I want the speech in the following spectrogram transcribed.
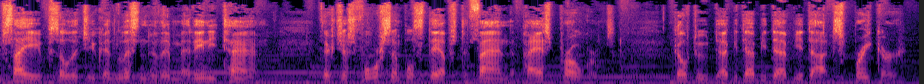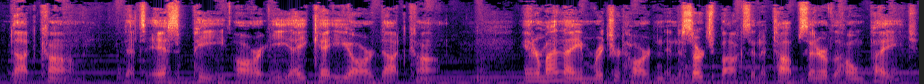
saved so that you can listen to them at any time. There's just four simple steps to find the past programs. Go to www.spreaker.com. That's S P R E A K E R.com. Enter my name, Richard Hardin, in the search box in the top center of the home page.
